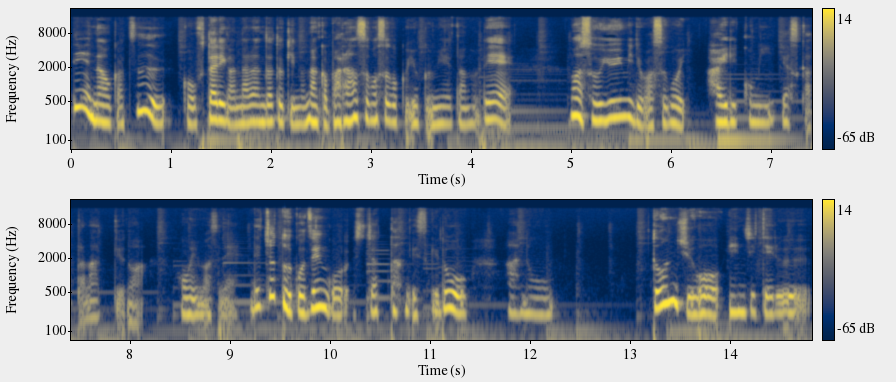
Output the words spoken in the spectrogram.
でなおかつこう2人が並んだ時のなんかバランスもすごくよく見えたのでまあそういう意味ではすごい入り込みやすかったなっていうのは思いますねでちょっとこう前後しちゃったんですけどあのドンジュを演じてる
